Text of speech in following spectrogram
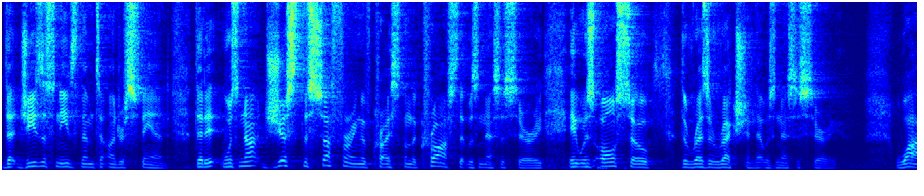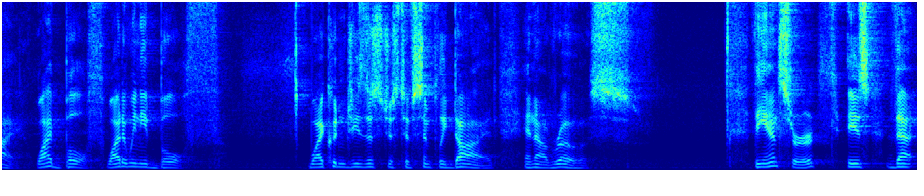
that Jesus needs them to understand. That it was not just the suffering of Christ on the cross that was necessary, it was also the resurrection that was necessary. Why? Why both? Why do we need both? Why couldn't Jesus just have simply died and not rose? The answer is that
